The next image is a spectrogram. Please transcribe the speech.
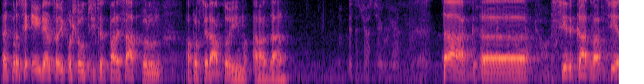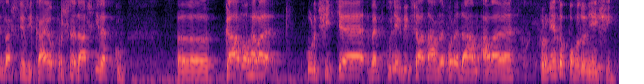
tak prostě i lidem, co mi pošlou 30-50 korun a prostě dám to jim a nazdar. Tak, uh, Sirka 2314, Kajo, proč nedáš i webku? Uh, kámo, hele, určitě webku někdy třeba dám nebo nedám, ale pro mě je to pohodlnější.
